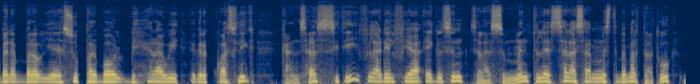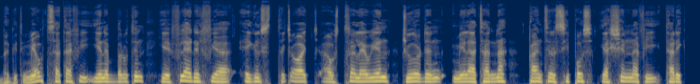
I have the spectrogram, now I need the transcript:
በነበረው የሱፐር ብሔራዊ እግር ኳስ ሊግ ካንሳስ ሲቲ ፊላዴልፊያ ኤግልስን 38 ለ35 በመርታቱ በግጥሚያው ተሳታፊ የነበሩትን የፊላዴልፊያ ኤግልስ ተጫዋች አውስትራሊያውያን ጆርደን ማይላታና punter ሲፖስ የአሸናፊ ታሪክ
